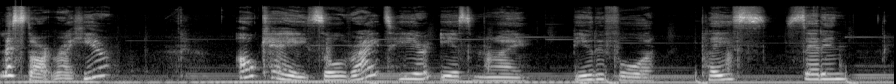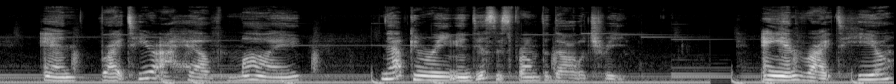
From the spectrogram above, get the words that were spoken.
Let's start right here. Okay so right here is my beautiful place setting. And right here I have my napkin ring and this is from the Dollar Tree. And right here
